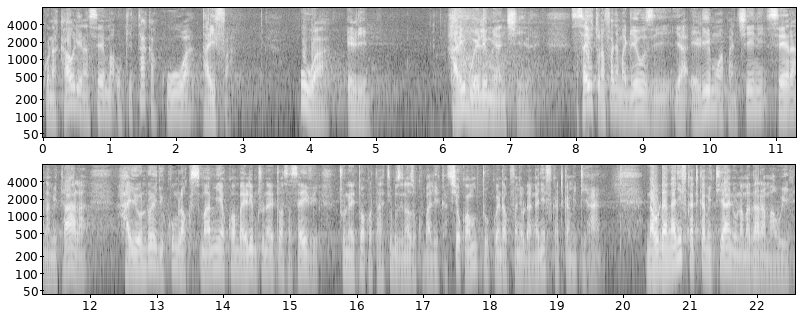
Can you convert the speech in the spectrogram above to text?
kuna kauli inasema ukitaka kuua taifa ua elimu, haribu elimu ya nchi ile. Sasa hivi tunafanya mageuzi ya elimu hapa nchini, sera na mitaala haiondoe jukumu la kusimamia kwamba elimu tunayotoa sasa hivi tunaitoa kwa taratibu zinazokubalika, sio kwa mtu kwenda kufanya udanganyifu katika mitihani. Na udanganyifu katika mitihani una madhara mawili.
